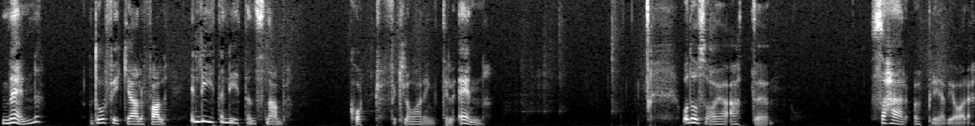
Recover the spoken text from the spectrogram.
Men då fick jag i alla fall en liten, liten snabb kort förklaring till en. Och då sa jag att eh, så här upplever jag det.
